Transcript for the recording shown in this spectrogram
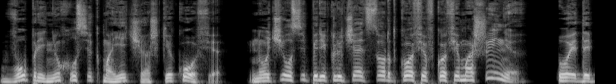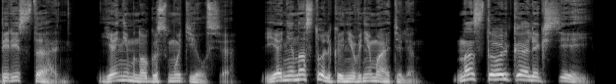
Во принюхался к моей чашке кофе. «Научился переключать сорт кофе в кофемашине?» «Ой, да перестань!» Я немного смутился. «Я не настолько невнимателен. «Настолько, Алексей,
